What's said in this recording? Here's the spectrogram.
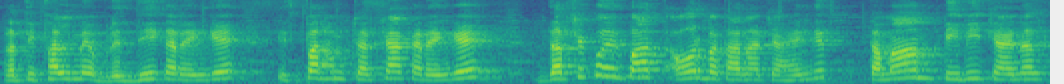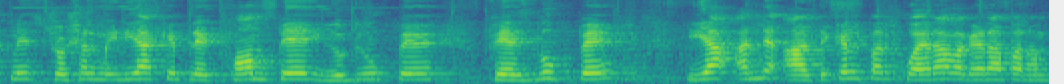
प्रतिफल में वृद्धि करेंगे, इस पर हम चर्चा करेंगे। दर्शकों, एक बात और बताना चाहेंगे। तमाम टीवी चैनल्स में सोशल मीडिया के प्लेटफॉर्म पे, यूट्यूब पे, फेसबुक पे या अन्य आर्टिकल पर क्वेरा वगैरह पर हम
